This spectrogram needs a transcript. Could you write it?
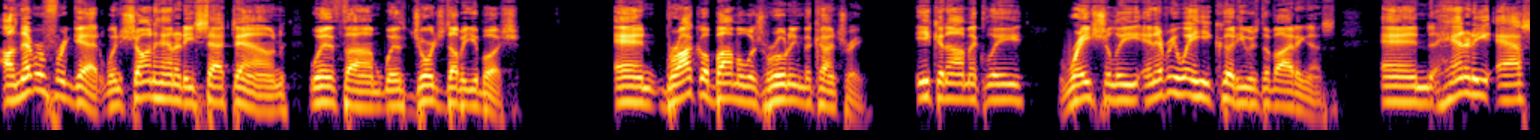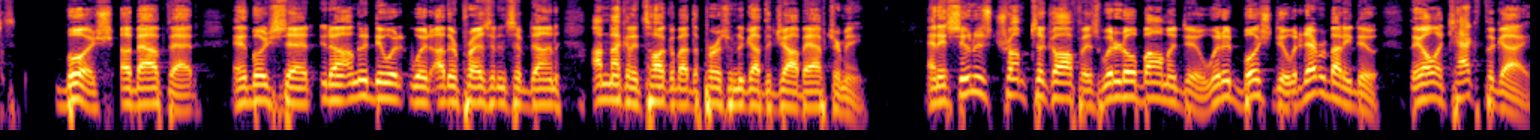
I'll never forget when Sean Hannity sat down with um, with George W. Bush, and Barack Obama was ruining the country economically, racially, in every way he could. He was dividing us. And Hannity asked Bush about that. And Bush said, you know, I'm going to do what, what other presidents have done. I'm not going to talk about the person who got the job after me. And as soon as Trump took office, what did Obama do? What did Bush do? What did everybody do? They all attacked the guy.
